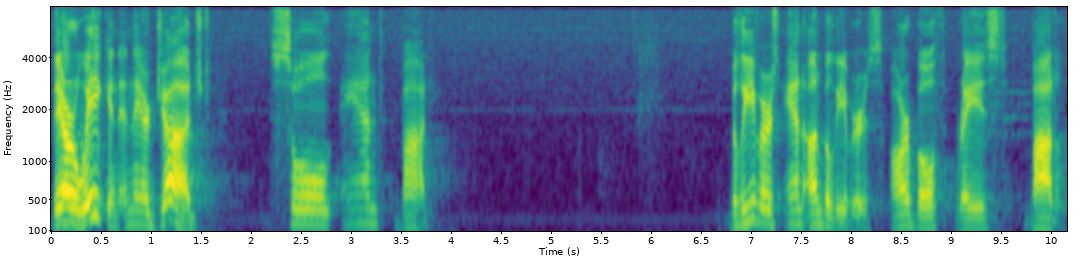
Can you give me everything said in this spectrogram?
They are awakened and they are judged, soul and body. Believers and unbelievers are both raised bodily.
